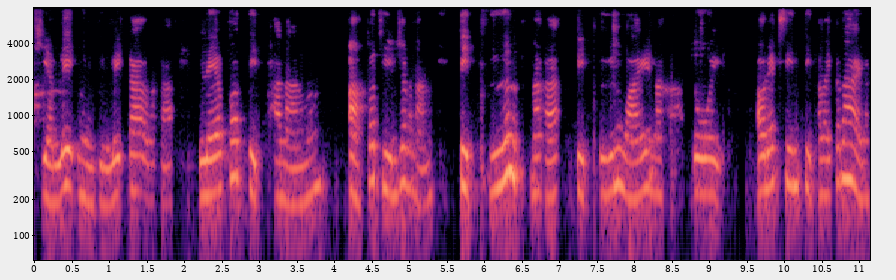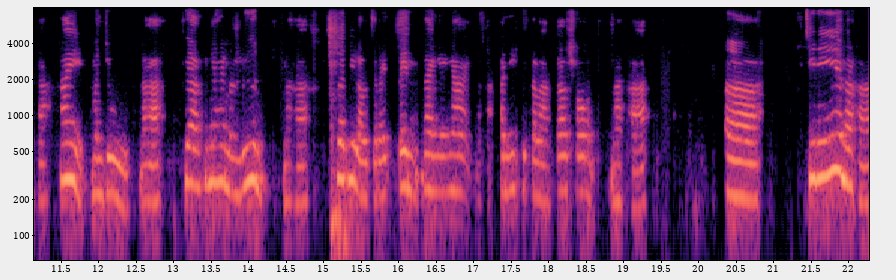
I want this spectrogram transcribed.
เขียนเลขหนึ่งถึงเลขเก้านะคะ แล้วก็ติดผนังอะก็ทีมใช่ผนัง ติดพื้นนะคะ ติดพื้นไว้นะคะ โดยเอาเล็กซีนติดอะไรก็ได้นะคะ ให้มันอยู่นะคะ เพื่อที่ไม่ให้มันลื่นนะคะ เพื่อที่เราจะได้เต้นได้ง่าย ๆนะคะ อันนี้คือตารางเก้าช่องนะคะเอ่อทีนี้นะคะ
